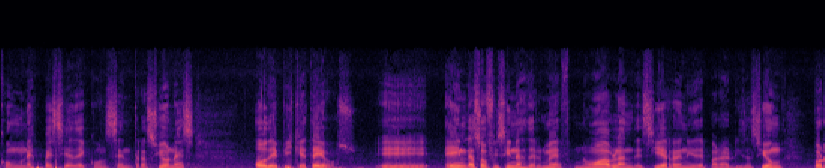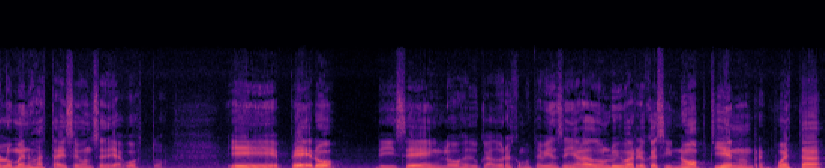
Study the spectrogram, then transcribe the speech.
con una especie de concentraciones o de piqueteos en las oficinas del MEF. No hablan de cierre ni de paralización, por lo menos hasta ese 11 de agosto. pero dicen los educadores, como usted bien señalado, don Luis Barrio, que si no obtienen respuesta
